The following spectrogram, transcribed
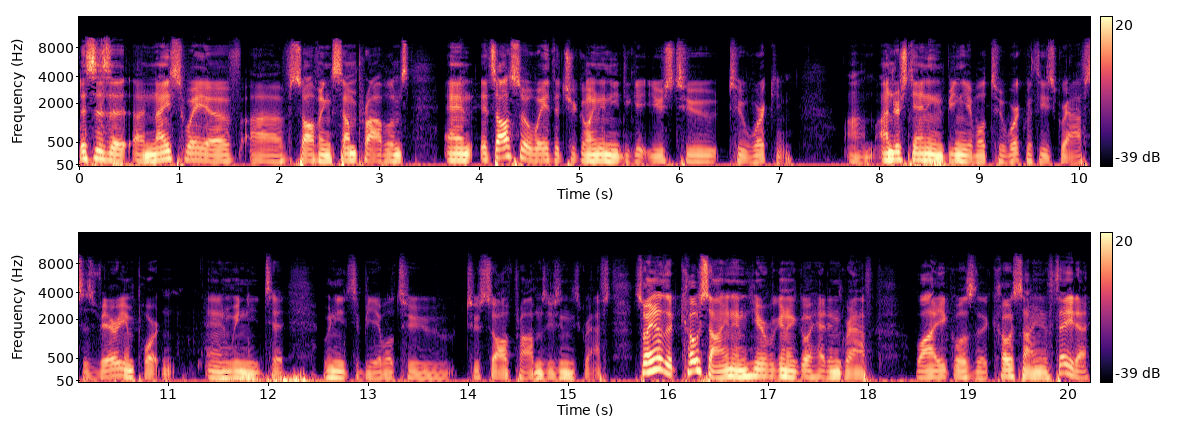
This is a, a nice way of, of solving some problems, and it's also a way that you're going to need to get used to, to working. Um, understanding and being able to work with these graphs is very important and we need to we need to be able to to solve problems using these graphs. So I know that cosine, and here we're going to go ahead and graph y equals the cosine of theta.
